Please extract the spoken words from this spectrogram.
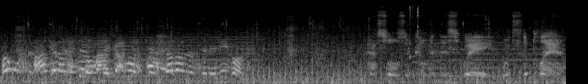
¡Vamos a hacer que conseguimos que estaban los enemigos! Assholes are coming this way. What's the plan?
